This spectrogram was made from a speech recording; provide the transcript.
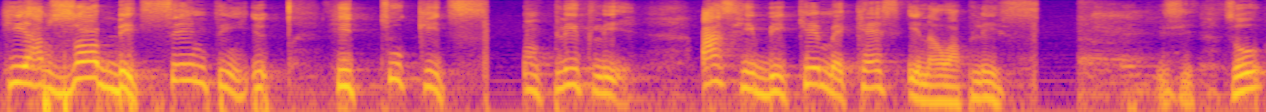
He absorbed it. Same thing. He, took it completely as he became a curse in our place. You see. So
